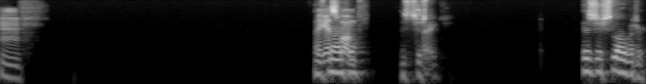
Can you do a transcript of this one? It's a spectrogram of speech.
hmm, I guess I'm- Mr. sorry. Mr. Sloviter,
